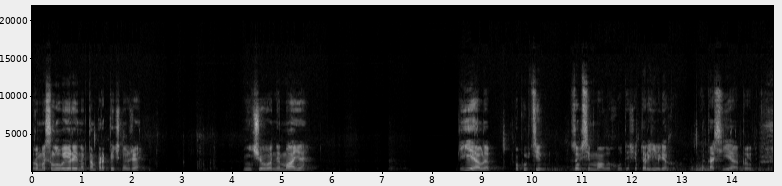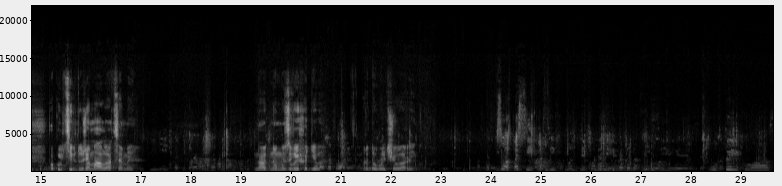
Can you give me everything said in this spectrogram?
Промисловий ринок там практично вже нічого немає. Є, але покупців зовсім мало ходить. Ще торгівля якась є, а покупців дуже мало, а це ми на одному з виходів продовольчого ринку. Все, спасибо. Спасибо. Ух ты, класс.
